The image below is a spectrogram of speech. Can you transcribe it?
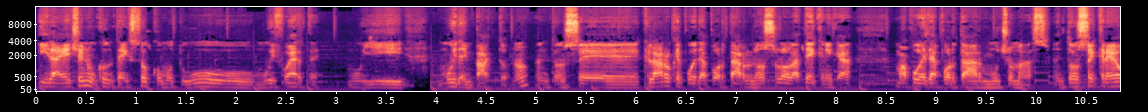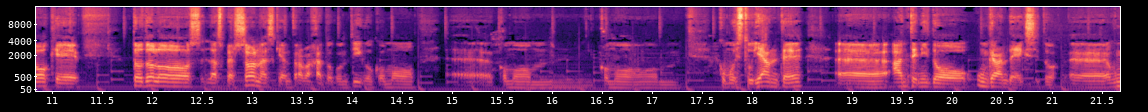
y la ha hecho en un contexto como tú muy fuerte, muy, muy de impacto, ¿no? Entonces, claro que puede aportar no solo la técnica, ma puede aportar mucho más. Entonces, creo que todas las personas que han trabajado contigo como, eh, como, como, como, estudiante eh, han tenido un gran éxito, eh, un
